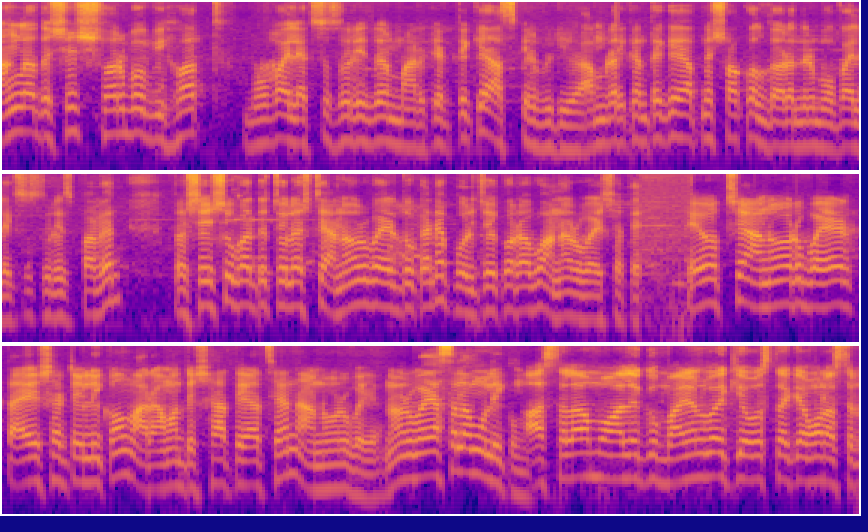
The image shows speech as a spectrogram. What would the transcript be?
বাংলাদেশের সর্ববৃহৎ মোবাইল অ্যাক্সেসরিজের মার্কেট থেকে আজকের ভিডিও। আমরা এখান থেকে আপনি সকল ধরনের মোবাইল অ্যাক্সেসরিজ পাবেন। তো সেই সুবাদে চলে আসছে আনোয়ার ভাইয়ের দোকানে পরিচয় করাবো আনোয়ার ভাইয়ের সাথে। এ হচ্ছে আনোয়ার ভাইয়ের তায়েশা টেলিকম আর আমাদের সাথে আছেন আনোয়ার ভাই। আনোয়ার ভাই আসসালামু আলাইকুম। আসসালামু আলাইকুম। মাইনুল ভাই কি অবস্থা? কেমন আছেন?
